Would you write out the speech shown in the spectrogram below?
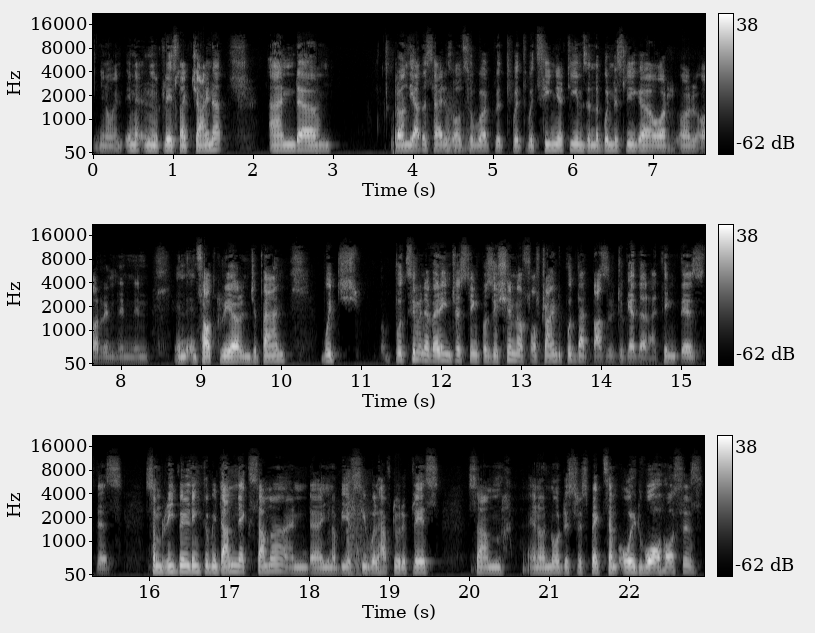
you know in, in a place like China, and um, but on the other side has also worked with with, with senior teams in the Bundesliga or or, or in, in, in, in South Korea and Japan which puts him in a very interesting position of, of trying to put that puzzle together. I think there's there's some rebuilding to be done next summer, and uh, you know BFC will have to replace some you know no disrespect some old war horses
